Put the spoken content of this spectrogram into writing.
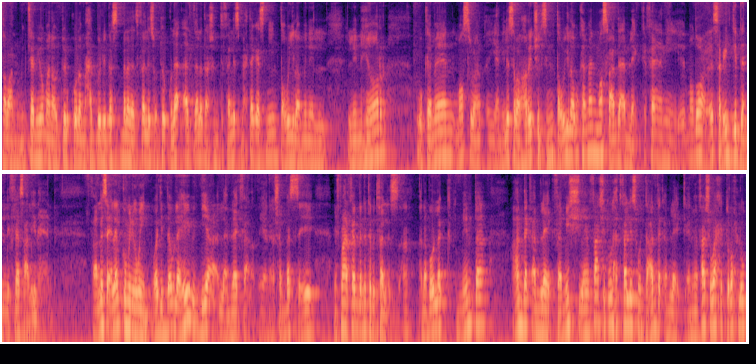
طبعا من كام يوم أنا قلت لكم لما حد بيقول لي بس بلد هتفلس قلت لكم لا البلد عشان تفلس محتاجة سنين طويلة من ال... الانهيار. وكمان مصر يعني لسه ما انهارتش لسنين طويلة وكمان مصر عندها أملاك. فيعني الموضوع لسه بعيد جدا الافلاس علينا يعني. فلسه قايل لكم من يومين. وادي الدولة اهي بتبيع الأملاك فعلا. يعني عشان بس إيه مش معنى الكلام ده إن أنت بتفلس أنا بقول لك إن أنت عندك أملاك فمش ما ينفعش تقول هتفلس وأنت عندك أملاك. يعني ما ينفعش واحد تروح له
